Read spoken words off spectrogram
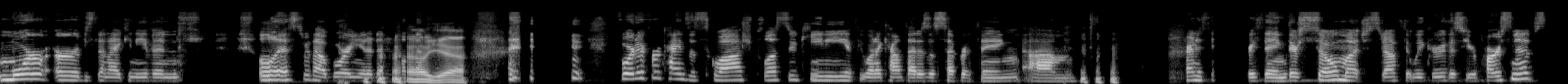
more herbs than I can even list without boring you to death. oh yeah. Four different kinds of squash plus zucchini, if you want to count that as a separate thing. Um, trying to think of everything. There's so much stuff that we grew this year. Parsnips.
